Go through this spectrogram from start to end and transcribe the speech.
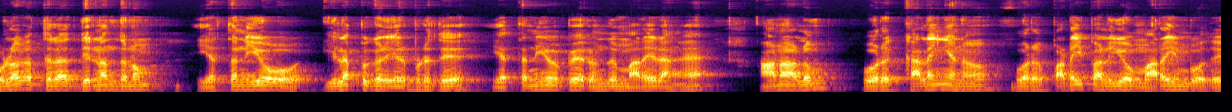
உலகத்தில் தினம் தினம் எத்தனையோ இழப்புகள் ஏற்படுது எத்தனையோ பேர் வந்து மறைகிறாங்க ஆனாலும் ஒரு கலைஞனோ ஒரு படைப்பாளியோ மறையும் போது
